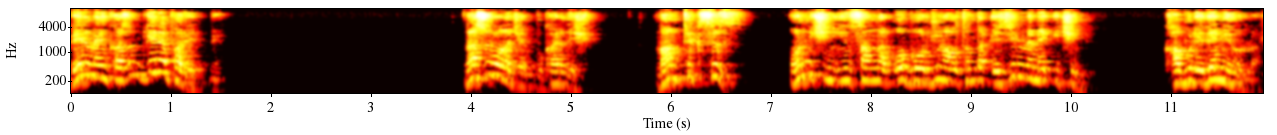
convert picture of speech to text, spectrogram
benim enkazım gene para etmiyor. Nasıl olacak bu kardeşim? Mantıksız. Onun için insanlar o borcun altında ezilmemek için kabul edemiyorlar.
